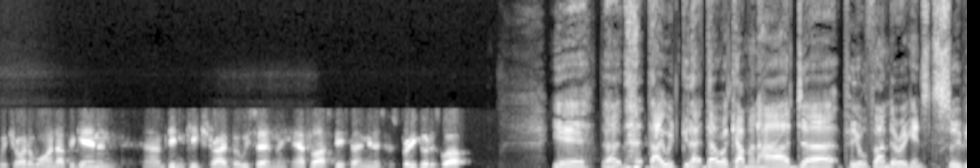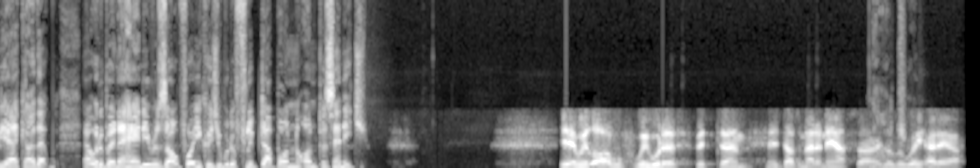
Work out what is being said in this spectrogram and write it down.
we tried to wind up again and um, didn't kick straight, but we certainly our last 15 minutes was pretty good as well. Yeah, they, they would they were coming hard, uh, Peel Thunder against Subiaco. That that would have been a handy result for you because you would have flipped up on, on percentage. Yeah, we oh, we would have, but um, it doesn't matter now. So no, look, we had our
